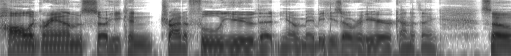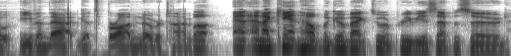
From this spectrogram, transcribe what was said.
holograms. So he can try to fool you that you know maybe he's over here kind of thing. So even that gets broadened over time. Well, and, and I can't help but go back to a previous episode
